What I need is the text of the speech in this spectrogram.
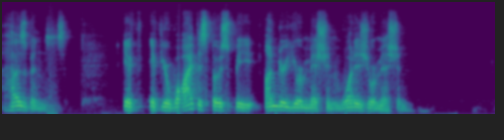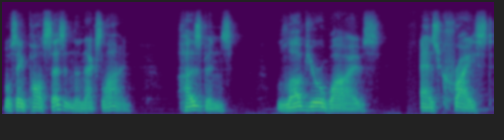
Husbands, if if your wife is supposed to be under your mission, what is your mission? Well, St. Paul says it in the next line. Husbands, love your wives as Christ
